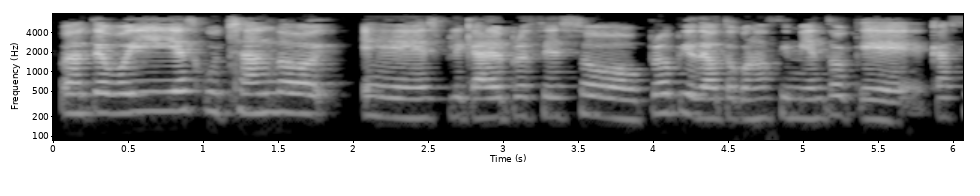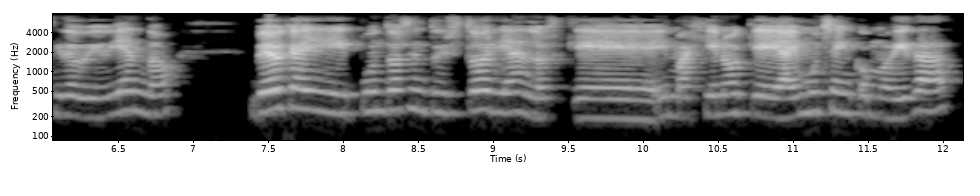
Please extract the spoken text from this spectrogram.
Bueno, te voy escuchando eh, explicar el proceso propio de autoconocimiento que, has ido viviendo. Veo que hay puntos en tu historia en los que imagino que hay mucha incomodidad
